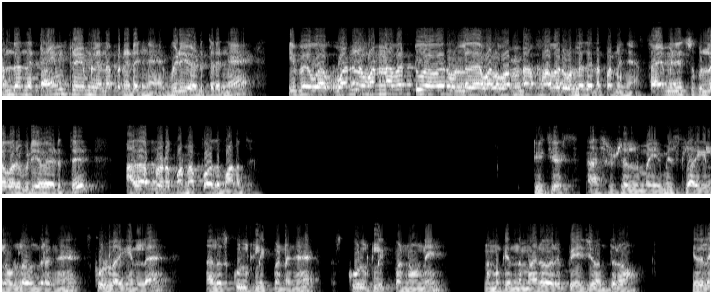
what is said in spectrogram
அந்தந்த டைம் ஃப்ரேம்ல என்ன பண்ணிடுங்க? வீடியோ எடுத்துருங்க இப்போ one one hour two hour உள்ளத ஒன் அண்ட் ஆஃப் ஹவர் உள்ளது என்ன பண்ணுங்க? ஃபைவ் மினிட்ஸ்க்குள்ள ஒரு வீடியோவை எடுத்து அதை அப்லோட் பண்ண போதுமானது. டீச்சர்ஸ் ஆஸ் யூஷுவல் நம்ம எம்எஸ் லாகின்ல உள்ள வந்துருங்க. ஸ்கூல் லாகின்ல அதுல ஸ்கூல் கிளிக் பண்ணுங்க. ஸ்கூல் கிளிக் பண்ணோடனே நமக்கு இந்த மாதிரி ஒரு பேஜ் வந்துடும் இதுல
